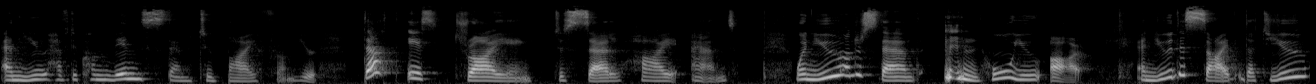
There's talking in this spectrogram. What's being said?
and you have to convince them to buy from you. That is trying to sell high end. When you understand who you are and you decide that you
